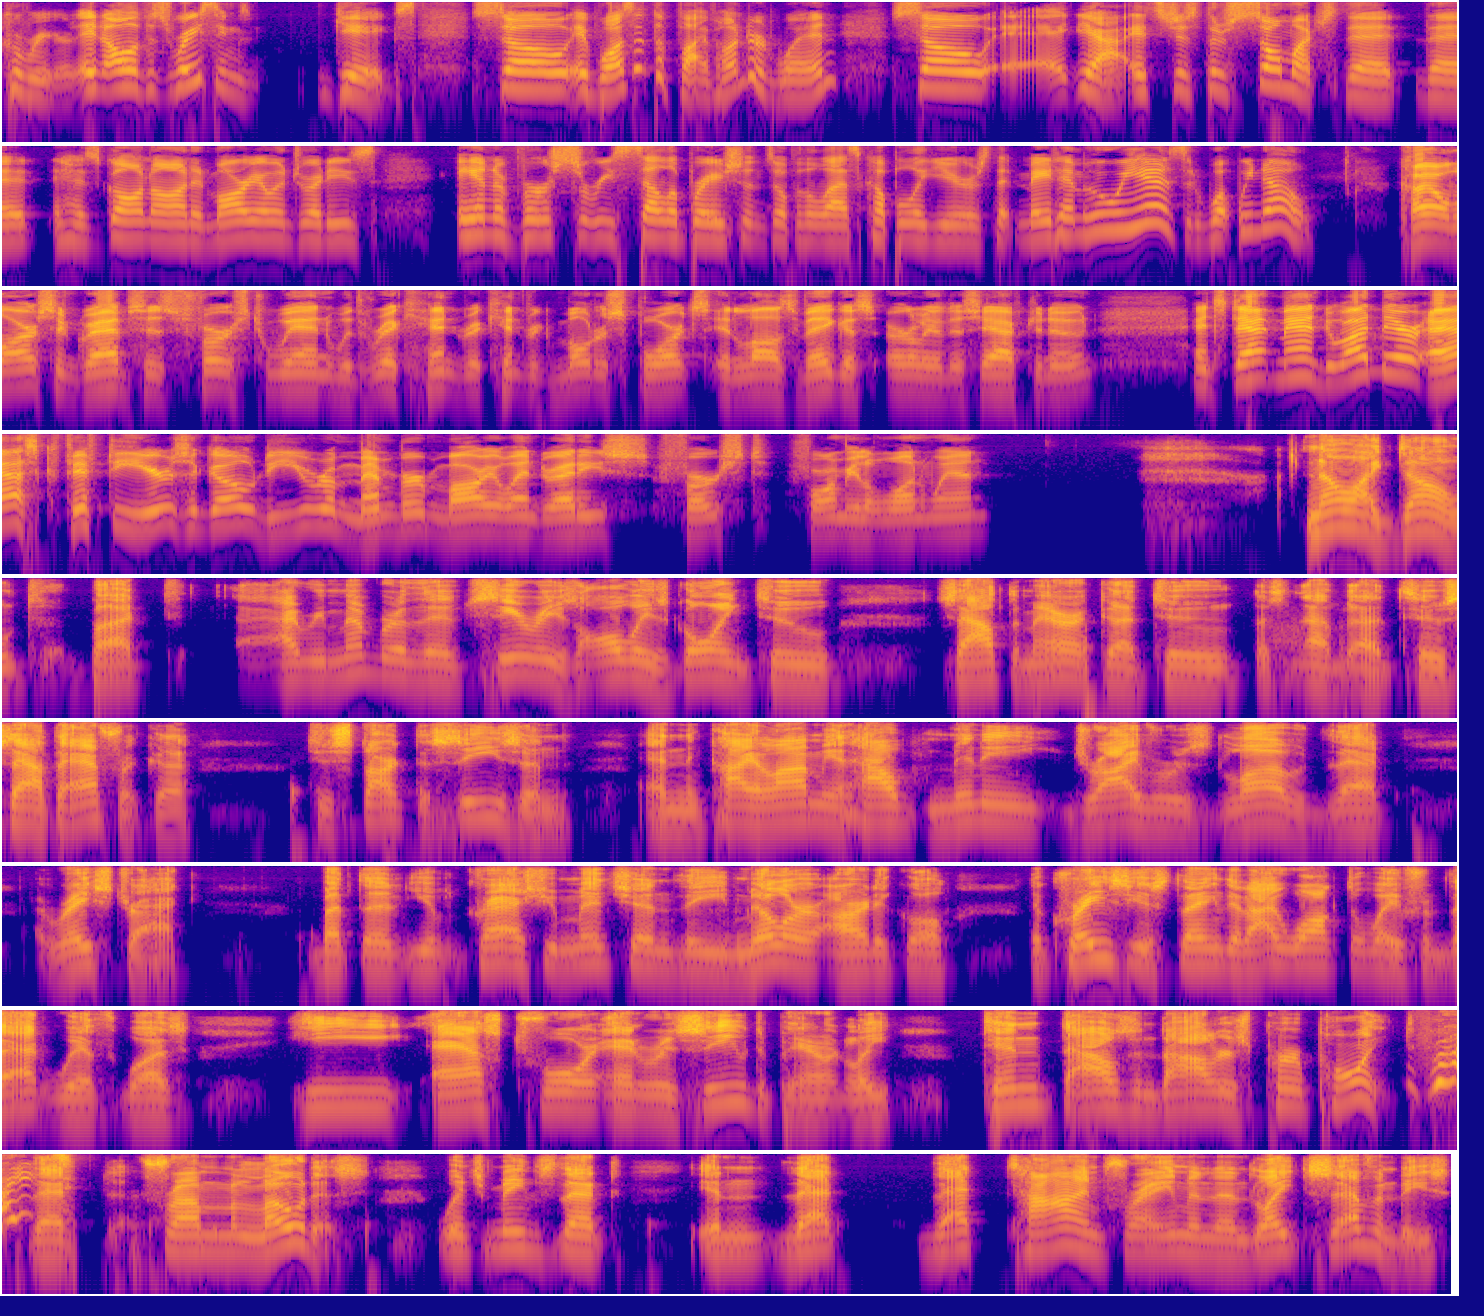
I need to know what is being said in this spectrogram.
career, in all of his racing gigs. So it wasn't the 500 win. So eh, yeah, it's just there's so much that that has gone on in Mario Andretti's anniversary celebrations over the last couple of years that made him who he is and what we know. Kyle Larson grabs his first win with Rick Hendrick, Hendrick Motorsports in Las Vegas earlier this afternoon. And Statman, do I dare ask, 50 years ago, do you remember Mario Andretti's first Formula One win? No, I don't. But I remember the series always going to South America to uh, uh, to South Africa to start the season, and Kyalami and how many drivers loved that racetrack. But the you crash you mentioned the Miller article. The craziest thing that I walked away from that with was he asked for and received apparently ten thousand dollars per point Right. that from Lotus, which means that in that that time frame in the late seventies,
